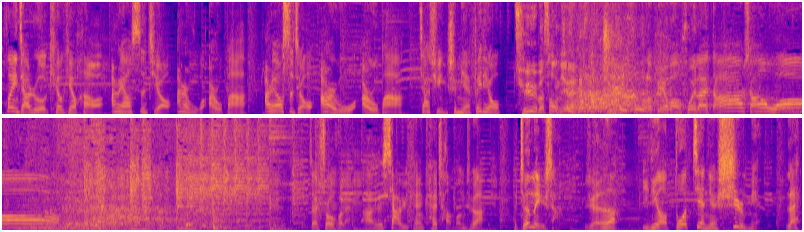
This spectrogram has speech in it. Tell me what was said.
欢迎加入 QQ 号二幺四九二五二五八二幺四九二五二五八，加群是免费的哟。去吧，少年，致富了别忘回来打赏我。再说回来啊，这下雨天开敞篷车啊，还真没啥人啊，一定要多见见世面。来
